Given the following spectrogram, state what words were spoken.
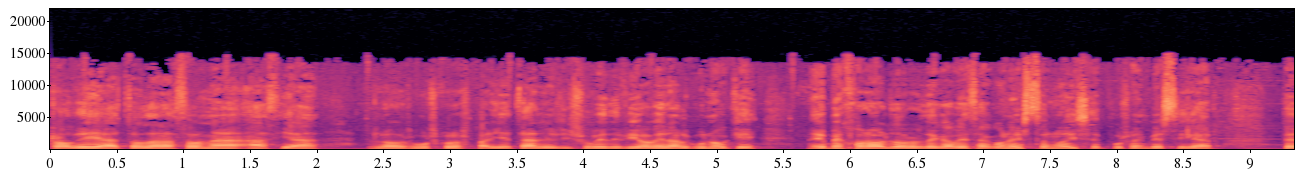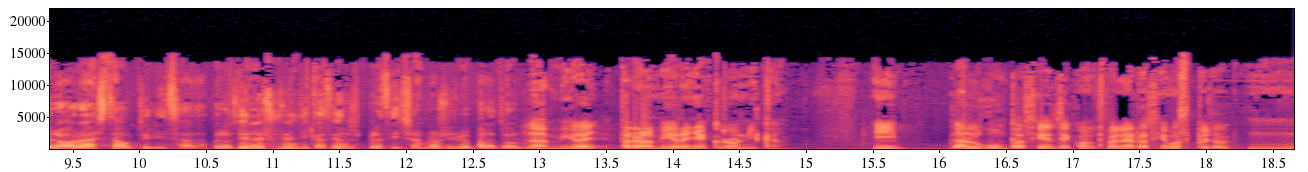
rodea toda la zona hacia los músculos parietales y sube, debió haber alguno que he mejorado el dolor de cabeza con esto, ¿no? Y se puso a investigar, pero ahora está utilizada. Pero tiene sus indicaciones precisas, no sirve para todo el mundo. La migraña- para la migraña crónica. Y algún paciente con el que le recibimos, pero mm,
